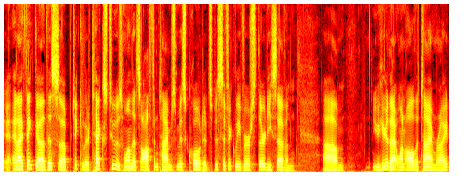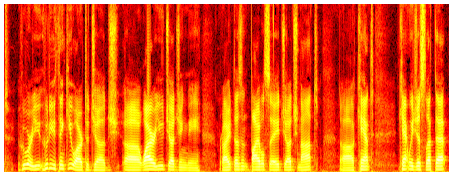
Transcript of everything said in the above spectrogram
And I think uh, this uh, particular text, too, is one that's oftentimes misquoted, specifically verse 37. Um, you hear that one all the time, right? Who are you? Who do you think you are to judge? Uh, why are you judging me? Right? Doesn't Bible say, "Judge not"? Uh, can't can't we just let that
